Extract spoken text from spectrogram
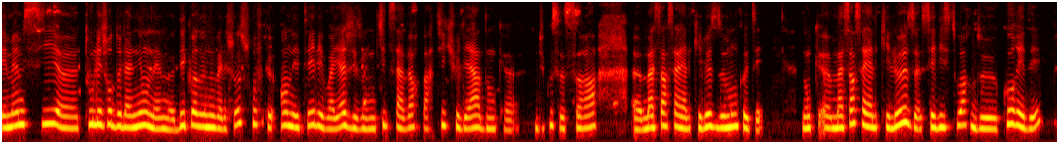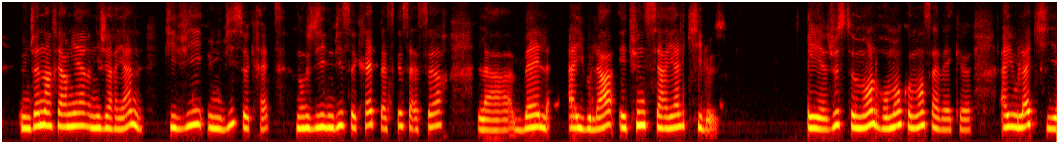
Et même si euh, tous les jours de l'année, on aime découvrir de nouvelles choses, je trouve qu'en été, les voyages, ils ont une petite saveur particulière. Donc, euh, du coup, ce sera euh, Ma sœur serial killeuse de mon côté. Donc, Ma sœur serial killeuse, c'est l'histoire de Korédé, une jeune infirmière nigériane qui vit une vie secrète. Donc, je dis une vie secrète parce que sa sœur, la belle Ayula, est une serial killeuse. Et justement, le roman commence avec Ayula qui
